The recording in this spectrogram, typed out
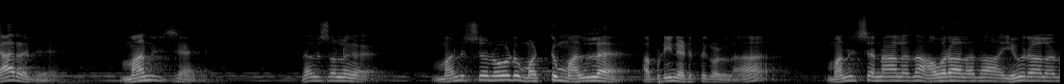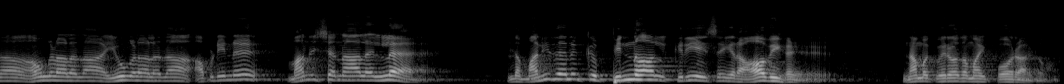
யார் அது? மனுஷன். நல்லா சொல்லுங்க? மனுஷனோடு மட்டும் அல்ல அப்படின்னு எடுத்துக்கொள்ளலாம் மனுஷனால தான் அவரால் தான் இவரால் தான் அவங்களால தான் இவங்களால தான் அப்படின்னு மனுஷனால இல்லை. இந்த மனிதனுக்கு பின்னால் கிரியை செய்கிற ஆவிகள் நமக்கு விரோதமாய் போராடும்.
